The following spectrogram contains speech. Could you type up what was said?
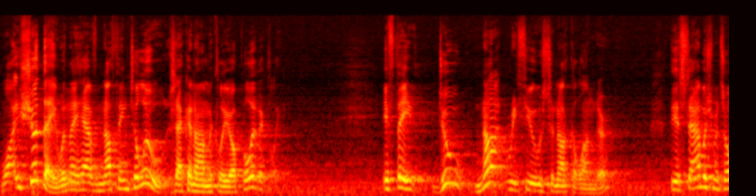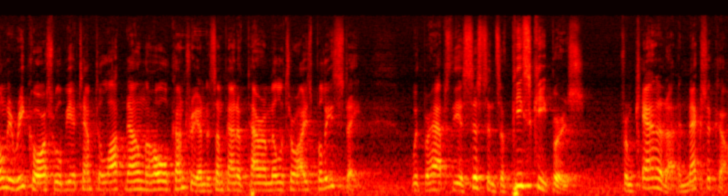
Why should they when they have nothing to lose, economically or politically? If they do not refuse to knuckle under, the establishment's only recourse will be attempt to lock down the whole country under some kind of paramilitarized police state, with perhaps the assistance of peacekeepers from Canada and Mexico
